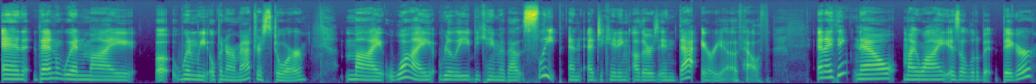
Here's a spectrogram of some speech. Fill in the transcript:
And then when my uh, when we opened our mattress store, my why really became about sleep and educating others in that area of health. And I think now my why is a little bit bigger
